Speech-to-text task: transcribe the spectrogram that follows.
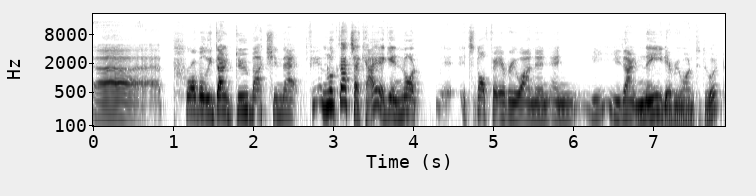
uh, probably don't do much in that, and look, that's okay. Again, not it's not for everyone, and, and you don't need everyone to do it.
